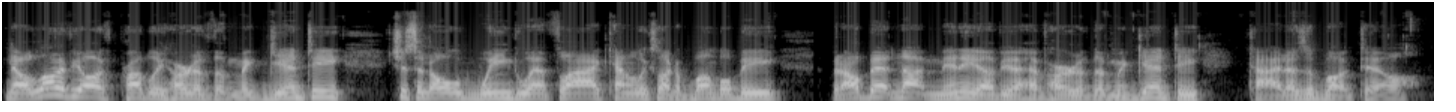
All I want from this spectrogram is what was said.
Now, a lot of y'all have probably heard of the McGinty, It's just an old winged wet fly, kind of looks like a bumblebee, but I'll bet not many of you have heard of the McGinty tied as a bucktail.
